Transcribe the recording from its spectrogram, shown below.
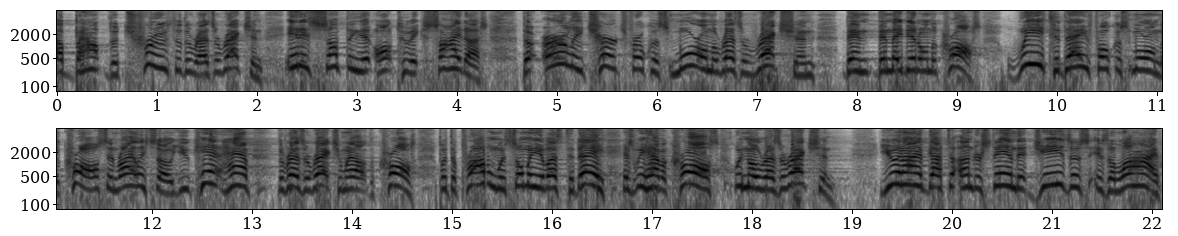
about the truth of the resurrection. It is something that ought to excite us. The early church focused more on the resurrection than, than they did on the cross. We today focus more on the cross, and rightly so. You can't have the resurrection without the cross. But the problem with so many of us today is we have a cross with no resurrection. You and I have got to understand that Jesus is alive,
